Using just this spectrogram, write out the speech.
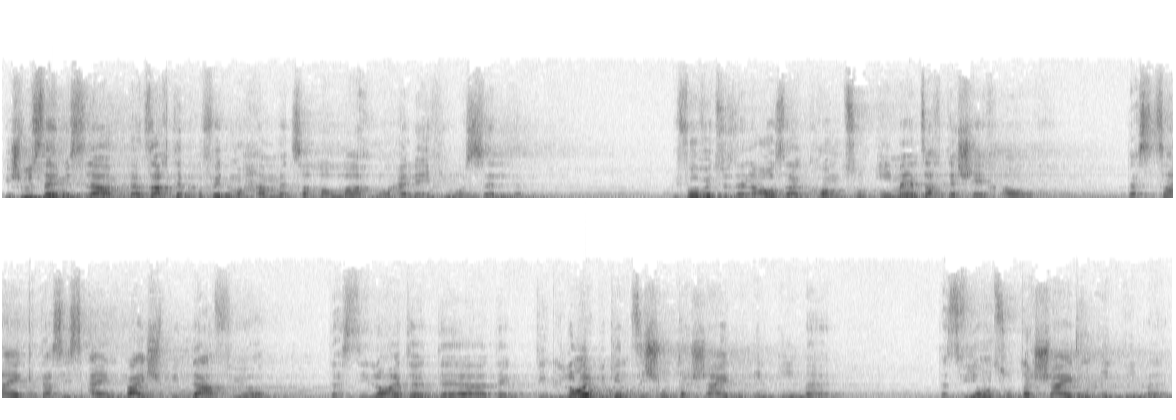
Geschwister im Islam, dann sagt der Prophet Muhammad sallallahu alaihi wasallam, bevor wir zu seiner Aussage kommen, zum Iman sagt der Sheikh auch, das zeigt, das ist ein Beispiel dafür, dass die Leute, der, der, die Gläubigen sich unterscheiden in Iman. Dass wir uns unterscheiden in Iman.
